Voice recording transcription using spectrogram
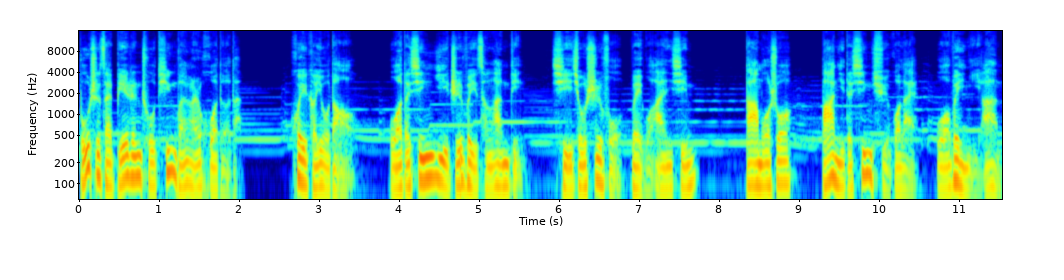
不是在别人处听闻而获得的。”慧可又道：“我的心一直未曾安定，祈求师傅为我安心。”达摩说：“把你的心取过来，我为你安。”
